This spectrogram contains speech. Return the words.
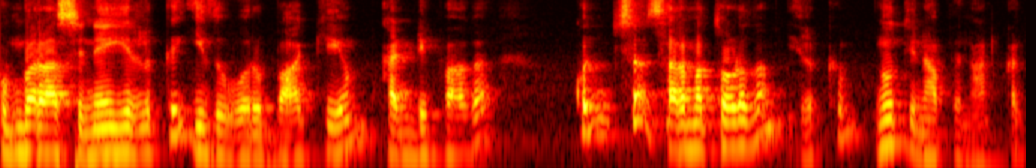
கும்பராசி நேயர்களுக்கு இது ஒரு பாக்கியம். கண்டிப்பாக கொஞ்சம் சிரமத்தோடு தான் இருக்கும். நூற்றி நாற்பது நாட்கள்.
